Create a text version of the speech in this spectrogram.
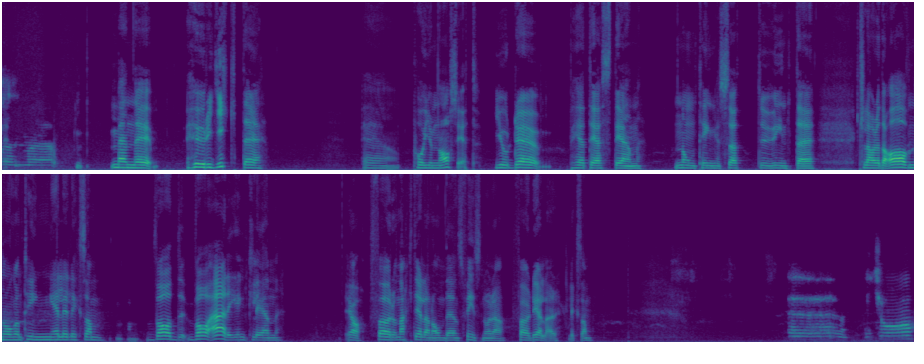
Men eh, Men eh, hur gick det på gymnasiet? Gjorde PTSD någonting så att du inte klarade av någonting eller liksom vad, vad är egentligen ja, för och nackdelarna om det ens finns några fördelar liksom? Uh, ja,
